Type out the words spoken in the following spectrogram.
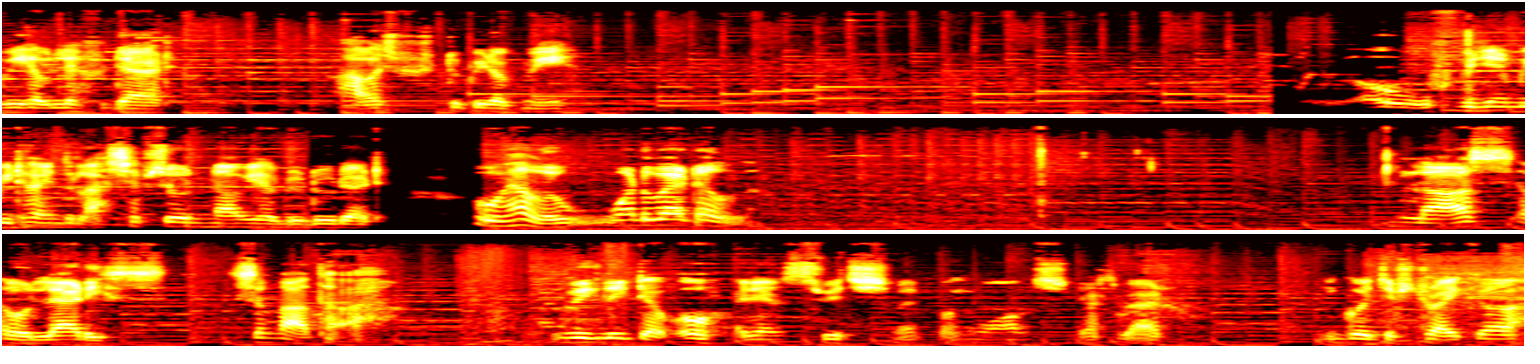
We have left that. How stupid of me. Oh, we didn't beat her in the last episode, now we have to do that. Oh, hello, Wonder Battle. Last, oh, ladies, Samantha. Wigglytuff. Oh, I didn't switch my Pokemons, that's bad. You go Jeff Striker.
